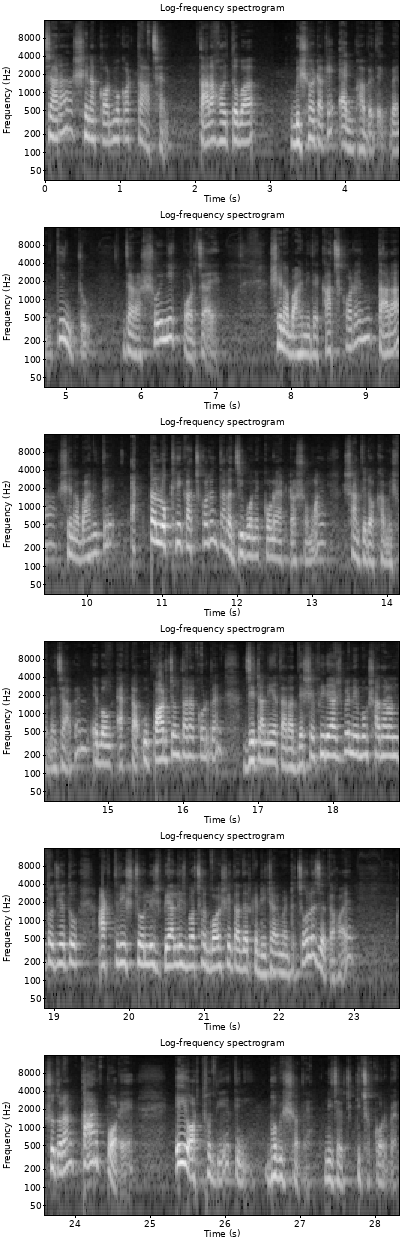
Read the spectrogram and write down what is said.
যারা সেনা কর্মকর্তা আছেন, তারা হয়তোবা বিষয়টাকে একভাবে দেখবেন। কিন্তু যারা সৈনিক পর্যায়ে সেনাবাহিনীতে কাজ করেন, তারা সেনাবাহিনীতে একটা লক্ষ্যেই কাজ করেন, তারা জীবনে কোনো একটা সময় শান্তিরক্ষা মিশনে যাবেন এবং একটা উপার্জন তারা করবেন, যেটা নিয়ে তারা দেশে ফিরে আসবেন এবং সাধারণত যেহেতু আটত্রিশ, চল্লিশ, বিয়াল্লিশ বছর বয়সে তাদেরকে রিটায়ারমেন্টে চলে যেতে হয়, সুতরাং তারপরে এই অর্থ দিয়ে তিনি ভবিষ্যতে নিজের কিছু করবেন।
